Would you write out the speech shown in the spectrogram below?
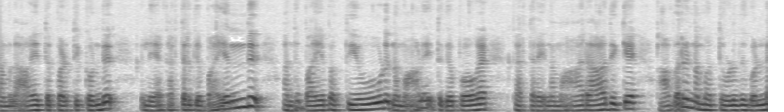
நம்மளை ஆயத்தப்படுத்தி கொண்டு இல்லையா கர்த்தருக்கு பயந்து அந்த பயபக்தியோடு நம்ம ஆலயத்துக்கு போக கர்த்தரை நம்ம ஆராதிக்க அவரை நம்ம தொழுது கொள்ள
